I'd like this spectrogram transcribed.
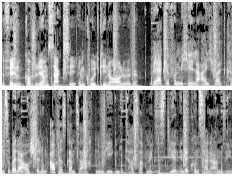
Den Film kannst du dir am 6. im Kultkino anschauen. Werke von Michaela Eichwald kannst du bei der Ausstellung Auf das Ganze achten und gegen die Tatsachen existieren in der Kunsthalle ansehen.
